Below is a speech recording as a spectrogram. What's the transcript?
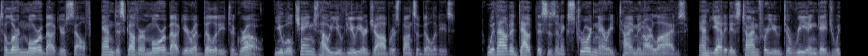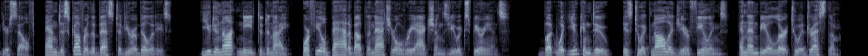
to learn more about yourself and discover more about your ability to grow, you will change how you view your job responsibilities. Without a doubt this is an extraordinary time in our lives, and yet it is time for you to re-engage with yourself and discover the best of your abilities. You do not need to deny or feel bad about the natural reactions you experience. But what you can do is to acknowledge your feelings and then be alert to address them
